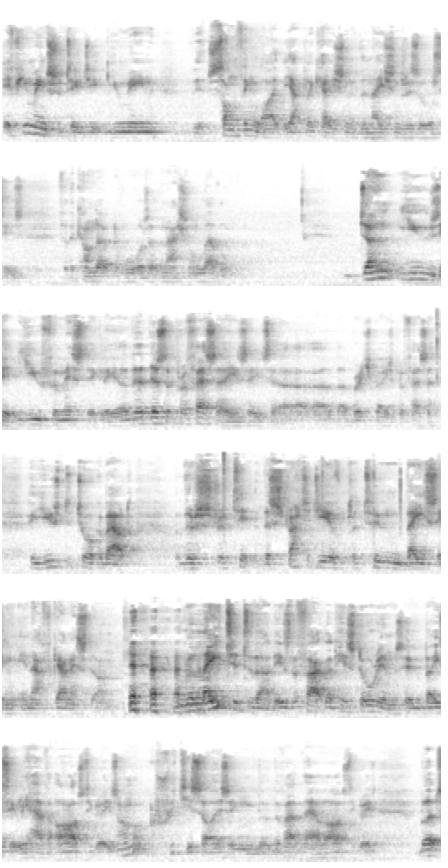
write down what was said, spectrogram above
If you mean strategic, you mean something like the application of the nation's resources for the conduct of wars at the national level. Don't use it euphemistically. Uh, there's a professor, he's, he's a, a British based professor, who used to talk about the, strate- the strategy of platoon basing in Afghanistan. Related to that is the fact that historians who basically have arts degrees, I'm not criticising the, the fact they have arts degrees, but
